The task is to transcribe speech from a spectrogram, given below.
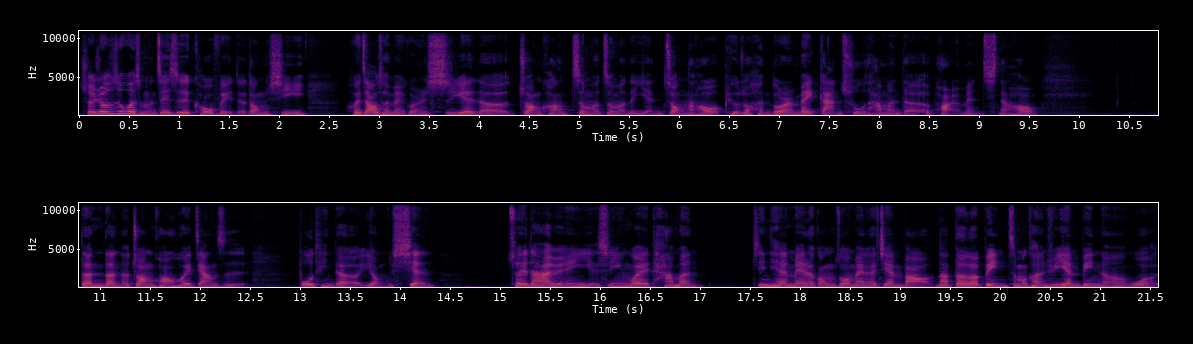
所以就是为什么这次 COVID 的东西会造成美国人失业的状况这么这么的严重，然后譬如说很多人被赶出他们的 apartments，然后等等的状况会这样子不停的涌现。最大的原因也是因为他们今天没了工作，没了健保，那得了病怎么可能去验病呢？我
